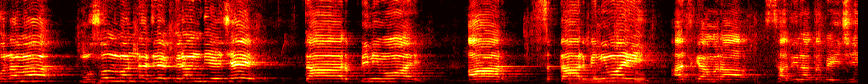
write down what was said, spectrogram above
ওলামা মুসলমানরা যে প্রাণ দিয়েছে, তার বিনিময় আর তার বিনিময়ে আজকে আমরা স্বাধীনতা পেয়েছি।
